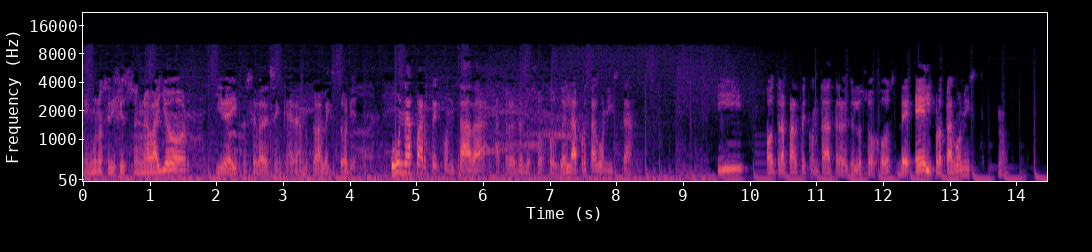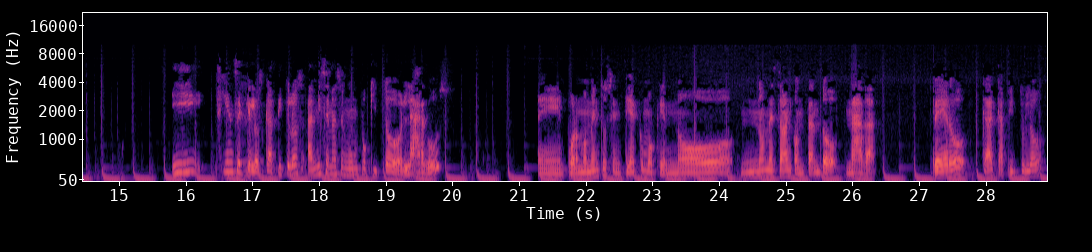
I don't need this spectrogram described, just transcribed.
en unos edificios en Nueva York y de ahí pues se va desencadenando toda la historia. Una parte contada a través de los ojos de la protagonista y otra parte contada a través de los ojos de el protagonista, ¿no? Y fíjense que los capítulos a mí se me hacen un poquito largos. Eh, por momentos sentía como que no, no me estaban contando nada, pero cada capítulo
